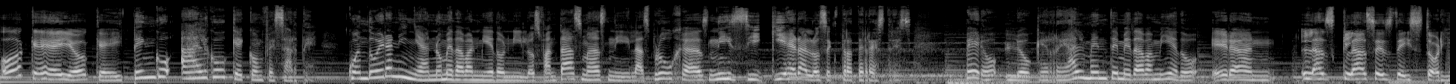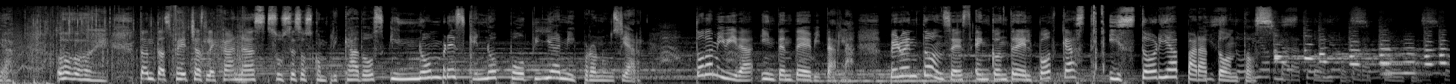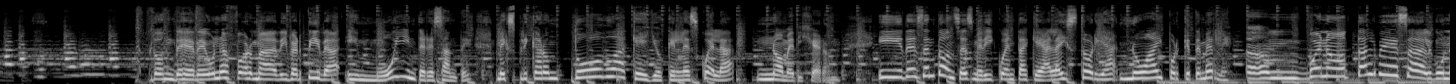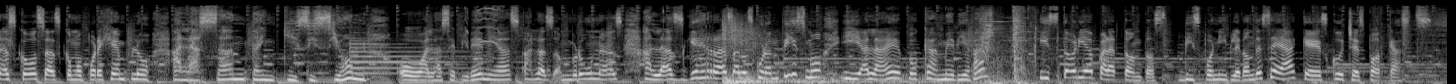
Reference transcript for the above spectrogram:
Ok, ok, tengo algo que confesarte. Cuando era niña no me daban miedo ni los fantasmas, ni las brujas, ni siquiera los extraterrestres. Pero lo que realmente me daba miedo eran las clases de historia. ¡Ay! Tantas fechas lejanas, sucesos complicados y nombres que no podía ni pronunciar. Toda mi vida intenté evitarla, pero entonces encontré el podcast Historia para Tontos donde de una forma divertida y muy interesante me explicaron todo aquello que en la escuela no me dijeron. Y desde entonces me di cuenta que a la historia no hay por qué temerle. bueno, tal vez a algunas cosas, como por ejemplo a la Santa Inquisición, o a las epidemias, a las hambrunas, a las guerras, al oscurantismo y a la época medieval. Historia para tontos, disponible donde sea que escuches podcasts.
